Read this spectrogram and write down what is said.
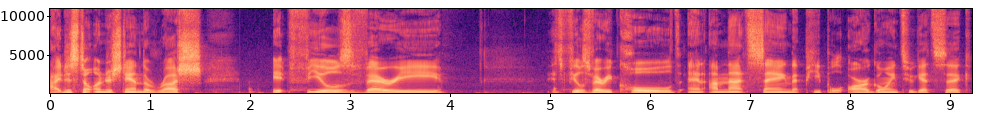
I just don't understand the rush. It feels very. It feels very cold, and I'm not saying that people are going to get sick.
